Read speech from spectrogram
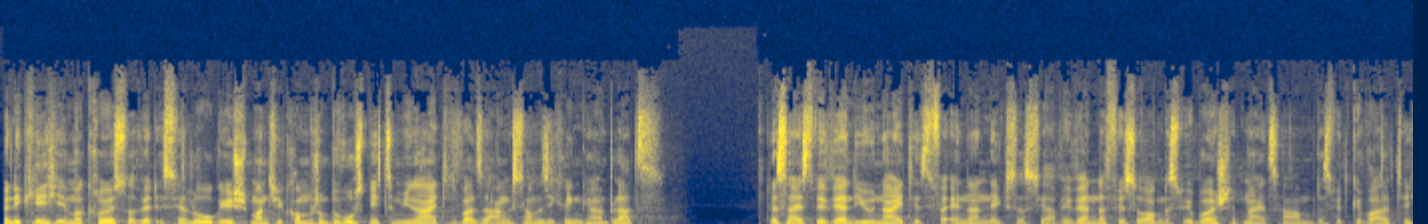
Wenn die Kirche immer größer wird, ist ja logisch. Manche kommen schon bewusst nicht zum United, weil sie Angst haben, sie kriegen keinen Platz. Das heißt, wir werden die Uniteds verändern nächstes Jahr. Wir werden dafür sorgen, dass wir Worship Nights haben. Das wird gewaltig.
